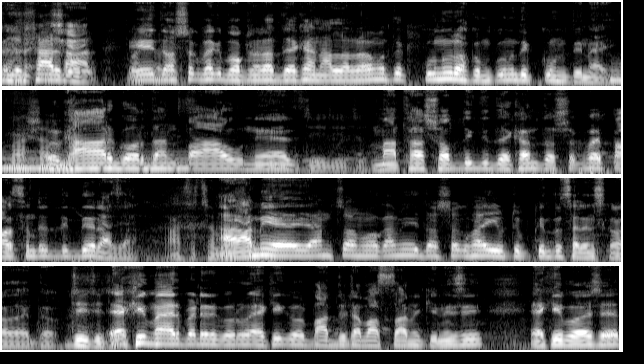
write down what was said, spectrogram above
ছিল সার। গরু। এই দর্শক ভাই বকনারা দেখেন আল্লাহর রহমতে কোনো রকম কোনো দিক কমতি নাই। ওর ঘাড় গর্দান পাও নেজ জি জি জি। মাথা সব দিক দিয়ে দেখান। দর্শক ভাই পার্সেন্টের দিক দিয়ে রাজা। আচ্ছা আচ্ছা আর আমি এরকম চমক আমি দর্শক ভাই ইউটিউব কিন্তু চ্যালেঞ্জ করা যায় তো। জি জি জি। একই মায়ের পেটের গরু একই গরু বাদ দুটা বাচ্চা আমি কিনেছি একই বয়সের।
